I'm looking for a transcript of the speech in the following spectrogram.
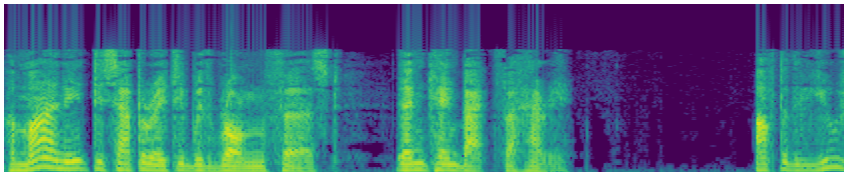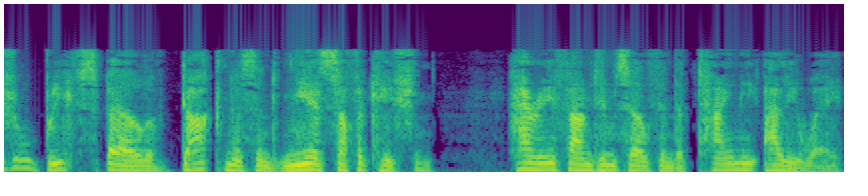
Hermione disapparated with Ron first, then came back for Harry. After the usual brief spell of darkness and near suffocation, Harry found himself in the tiny alleyway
